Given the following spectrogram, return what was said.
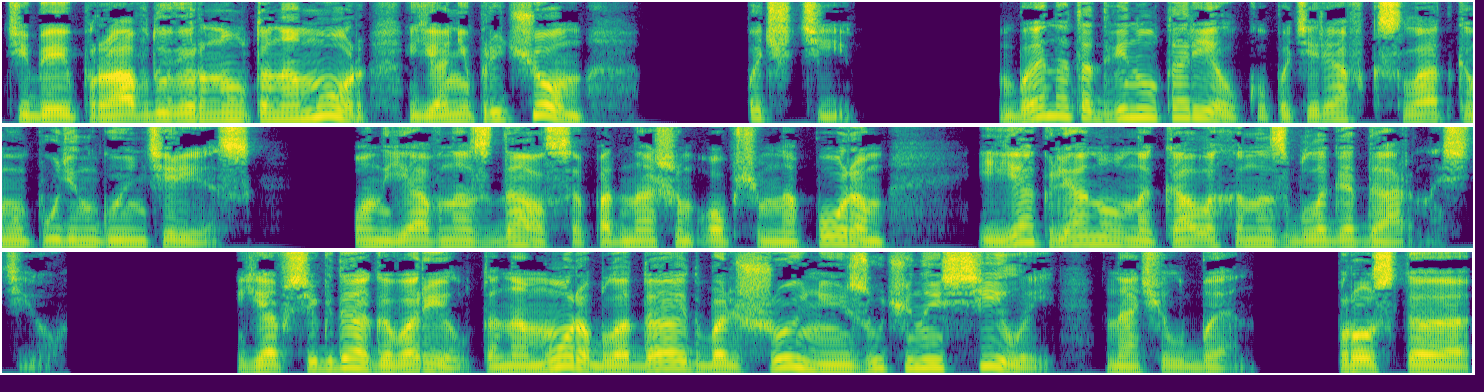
«Тебя и правду вернул Танамор, я ни при чем!» «Почти». Бен отодвинул тарелку, потеряв к сладкому пудингу интерес. Он явно сдался под нашим общим напором, и я глянул на Калахана с благодарностью. «Я всегда говорил, Танамор обладает большой неизученной силой», — начал Бен. Просто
